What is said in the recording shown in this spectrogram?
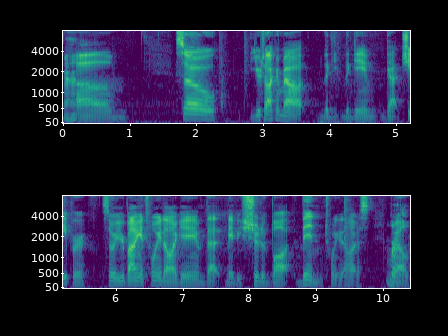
Uh-huh. Um, so you're talking about the the game got cheaper. So you're buying a twenty dollar game that maybe should have bought been twenty dollars. Right. Well,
